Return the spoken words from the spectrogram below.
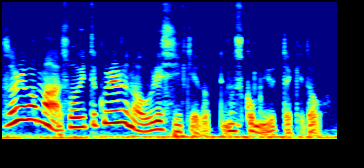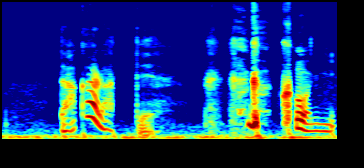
それはまあそう言ってくれるのは嬉しいけどって息子も言ったけど、だからって 学校に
